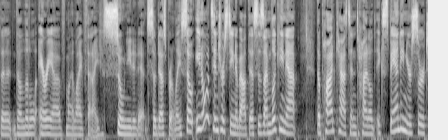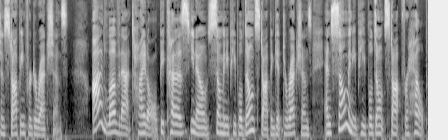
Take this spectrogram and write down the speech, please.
the, the little area of my life that I so needed it so desperately. So, you know what's interesting about this is I'm looking at the podcast entitled Expanding Your Search and Stopping for Directions. I love that title because, you know, so many people don't stop and get directions, and so many people don't stop for help.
